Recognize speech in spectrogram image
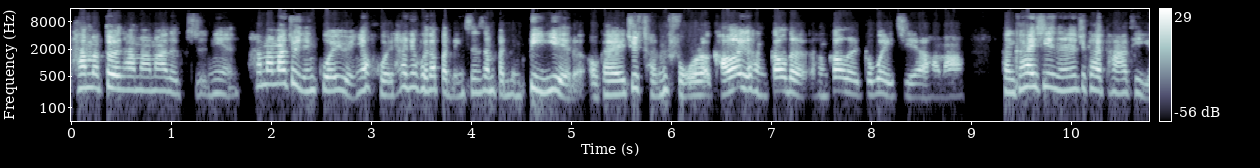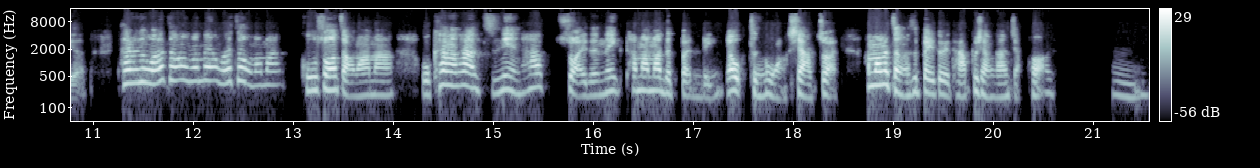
他们对他妈妈的执念，他妈妈就已经归元，要回，他已经回到本灵身上，本灵毕业了，OK，去成佛了，考到一个很高的很高的一个位阶了，好吗？很开心，人家去开 party 了。他就说：“我要找我妈妈，我要找我妈妈。”哭说要找妈妈。我看到他的执念，他拽的那他妈妈的本灵要整个往下拽。他妈妈整个是背对他，不想跟他讲话。嗯，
